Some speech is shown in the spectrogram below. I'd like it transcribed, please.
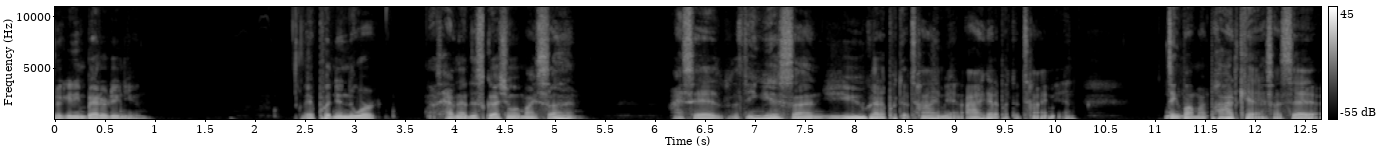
They're getting better than you. They're putting in the work. I was having that discussion with my son. I said, the thing is, son, you got to put the time in. I got to put the time in. Think about my podcast. I said,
